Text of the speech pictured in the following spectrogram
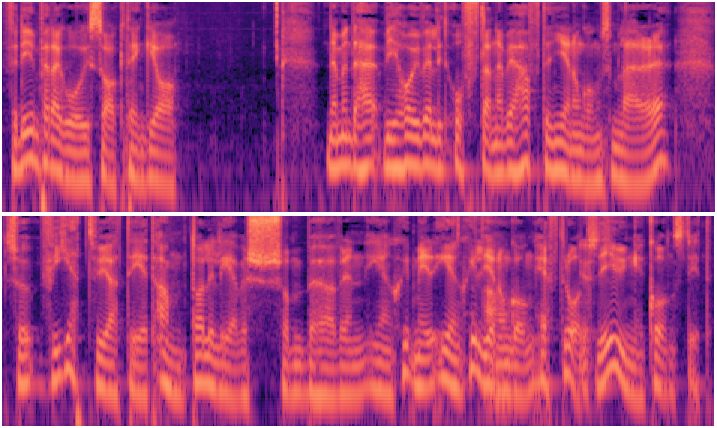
För det är en pedagogisk sak, tänker jag. Nej, men det här, vi har ju väldigt ofta när vi har haft en genomgång som lärare så vet vi att det är ett antal elever som behöver en enskild, mer enskild ja, genomgång efteråt. Just. Det är ju inget konstigt.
